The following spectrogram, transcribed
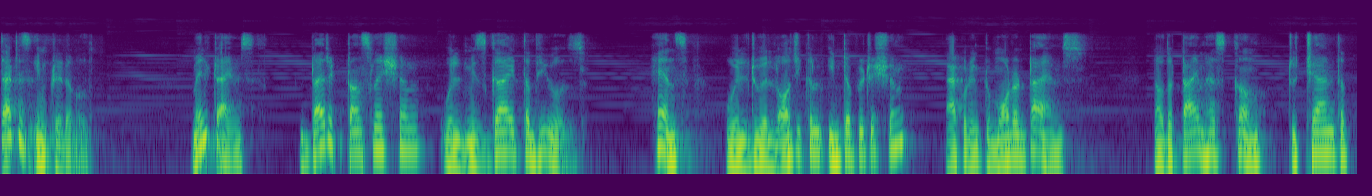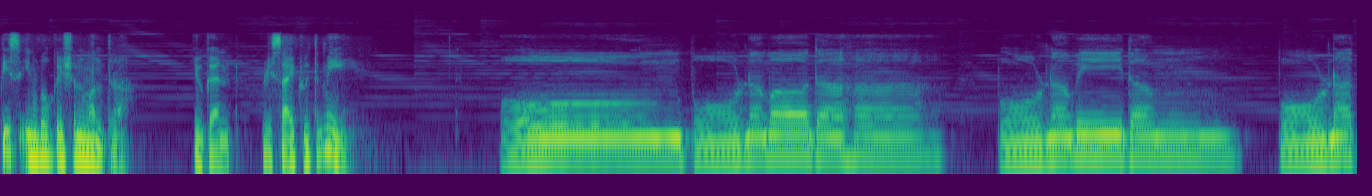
That is incredible. Many times, direct translation will misguide the viewers. Hence, We'll do a logical interpretation according to modern times. Now the time has come to chant the peace invocation mantra. You can recite with me. Om Purnamadaha Purnamidam Purnat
